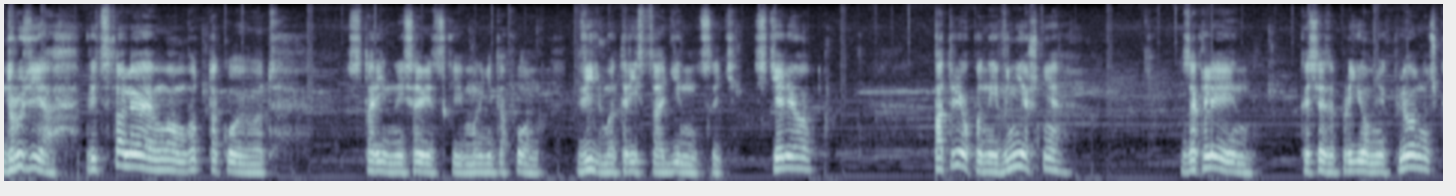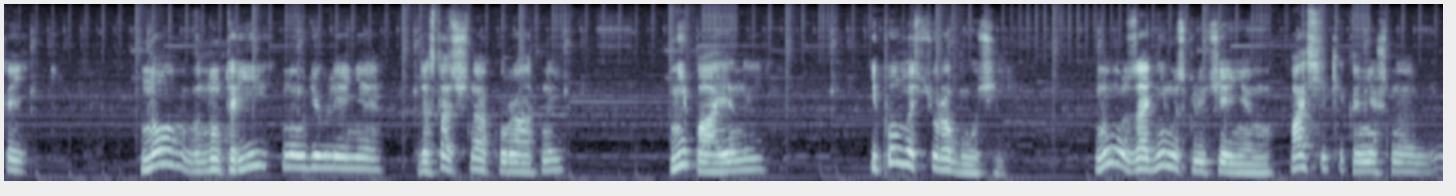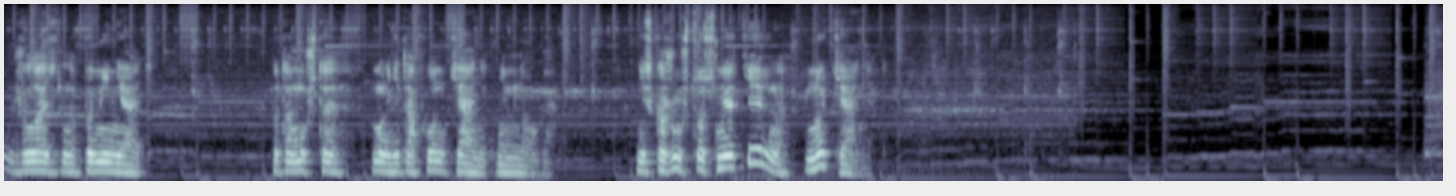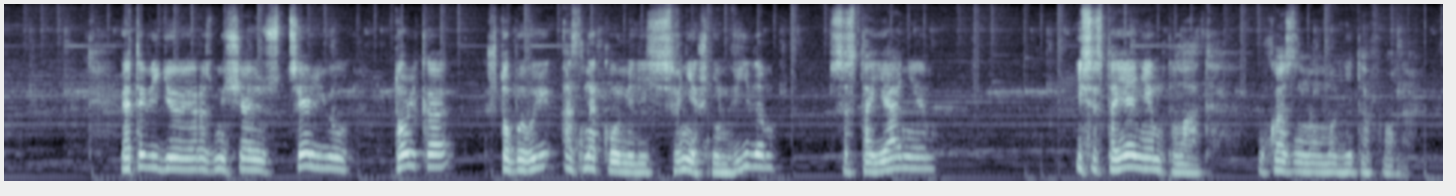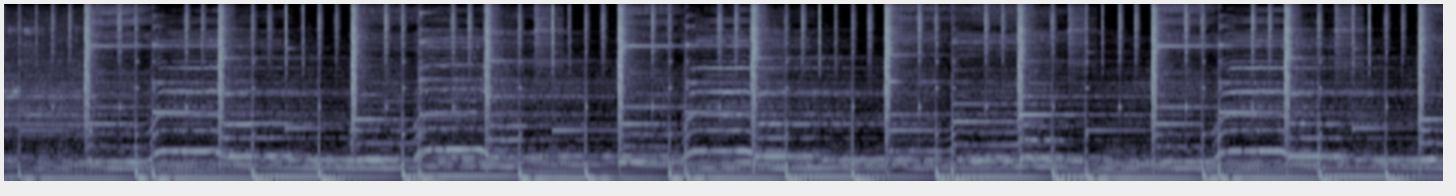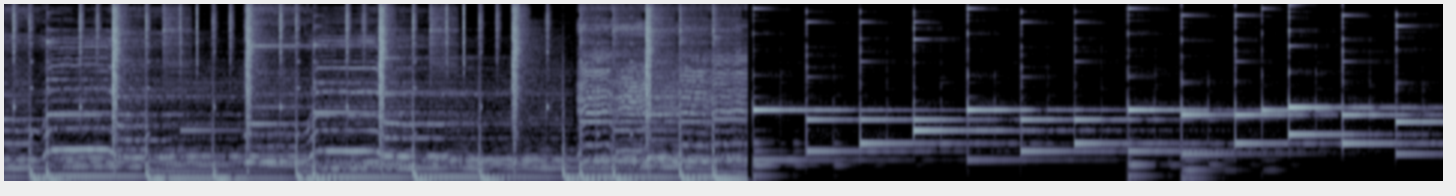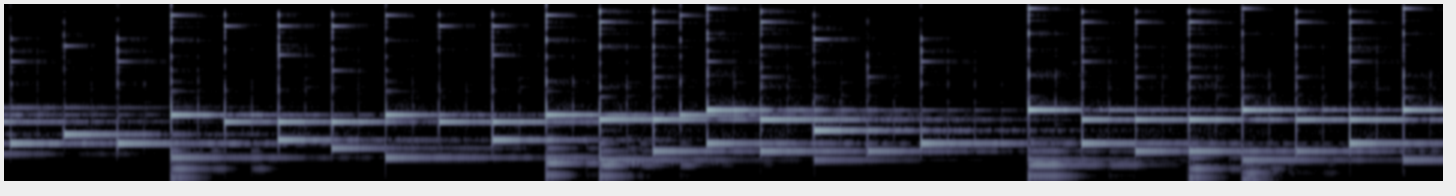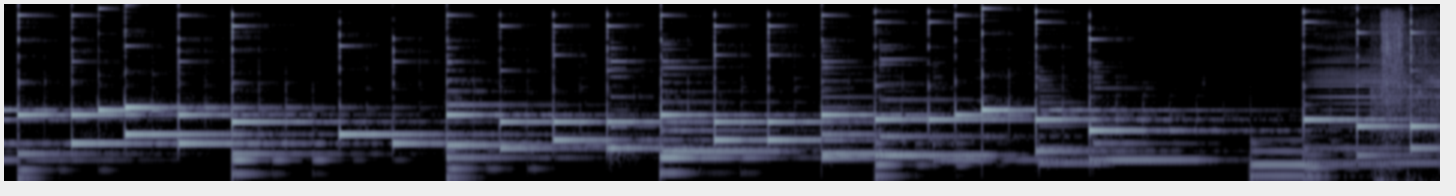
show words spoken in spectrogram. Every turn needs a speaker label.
Speaker 1: Друзья, представляем вам вот такой вот старинный советский магнитофон Вильма 311 стерео. Потрепанный внешне, заклеен кассетоприемник пленочкой, но внутри, на удивление, достаточно аккуратный, не паянный и полностью рабочий. Ну, за одним исключением. Пасеки, конечно, желательно поменять, потому что магнитофон тянет немного. Не скажу, что смертельно, но тянет. Это видео я размещаю с целью только, чтобы вы ознакомились с внешним видом, состоянием и состоянием плат указанного магнитофона.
